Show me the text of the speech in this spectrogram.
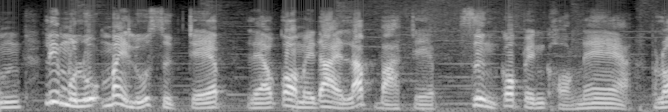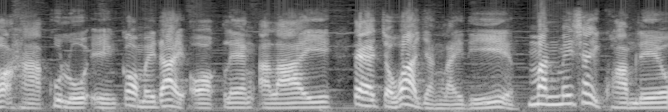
มลิมูรุไม่รู้สึกเจ็บ แล้วก็ไม่ได้รับบาดเจ็บ ซึ่งก็เป็นของแน่ เพราะฮาคุโรเองก็ไม่ได้ออกแรงอะไร แต่จะว่าอย่างไรดี มันไม่ใช่ความเร็ว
